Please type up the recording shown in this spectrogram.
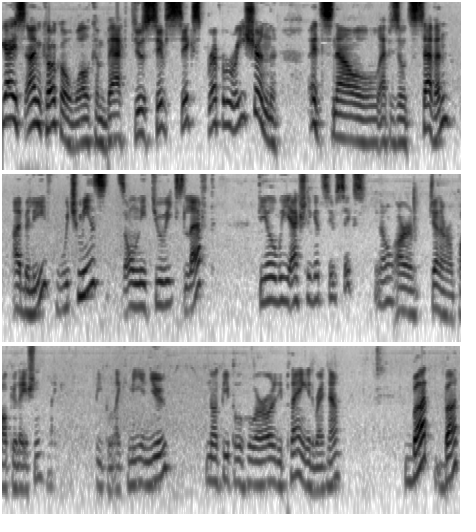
guys, I'm Koko. Welcome back to Civ 6 preparation. It's now episode 7, I believe, which means it's only two weeks left till we actually get Civ 6. You know, our general population, like people like me and you, not people who are already playing it right now. But, but,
